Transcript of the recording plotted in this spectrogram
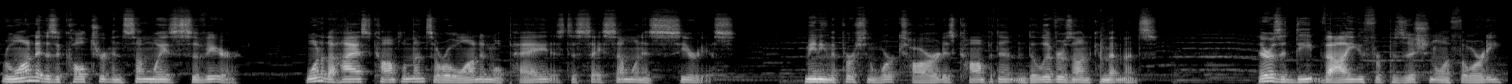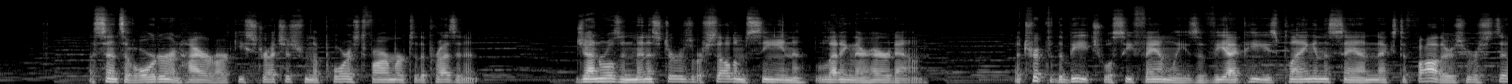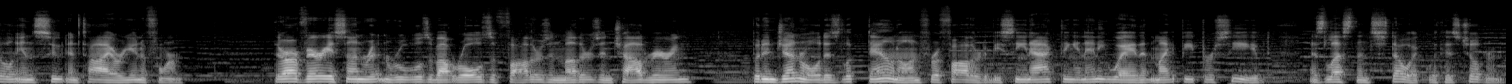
Rwanda is a culture in some ways severe. One of the highest compliments a Rwandan will pay is to say someone is serious, meaning the person works hard, is competent, and delivers on commitments. There is a deep value for positional authority. A sense of order and hierarchy stretches from the poorest farmer to the president. Generals and ministers are seldom seen letting their hair down. A trip to the beach will see families of VIPs playing in the sand next to fathers who are still in suit and tie or uniform. There are various unwritten rules about roles of fathers and mothers in child rearing, but in general it is looked down on for a father to be seen acting in any way that might be perceived as less than stoic with his children.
